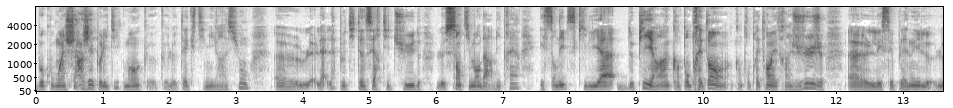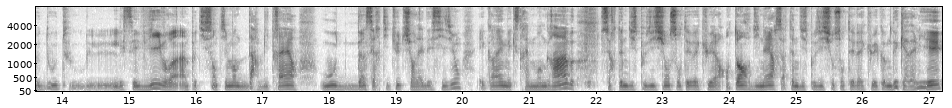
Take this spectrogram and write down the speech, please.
beaucoup moins chargés politiquement que, le texte immigration, euh, la, petite incertitude, le sentiment d'arbitraire, est sans doute ce qu'il y a de pire hein, quand on prétend, quand on prétend être un juge, euh, laisser planer le, le doute ou laisser vivre un petit sentiment d'arbitraire ou d'incertitude sur la décision est quand même extrêmement grave. Certaines dispositions sont évacuées alors, en temps ordinaire, certaines dispositions sont évacuées comme des cavaliers,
